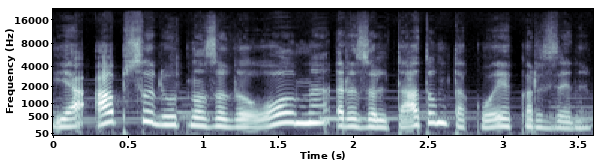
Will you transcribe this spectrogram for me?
Я абсолютно задоволена результатом такої корзини.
